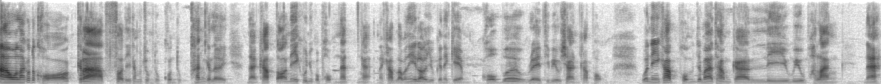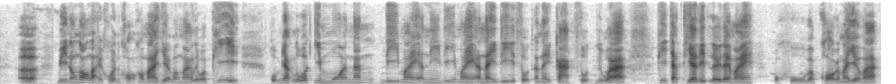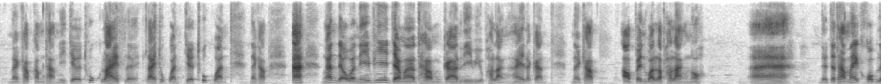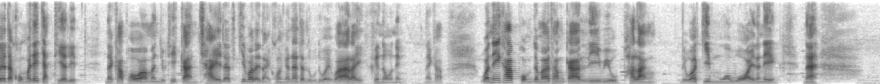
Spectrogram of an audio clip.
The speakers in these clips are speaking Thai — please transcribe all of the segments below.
เอาละก็ต้องขอกราบสวัสดีท่านผู้ชมทุกคนทุกท่านกันเลยนะครับ ตอนนี้คุณอยู่กับผมนัทงนะครับ แล้ววันนี้เราอยู่กันในเกม Cover Retribution ครับผม วันนี้ครับผมจะมาทำการรีวิวพลังนะ เออ มีน้องๆหลายคนขอเข้ามาเยอะมากๆเลยว่าพี่ ผมอยากรู้ว่ากิมมัวอันนั้นดีไหม อันนี้ดีไหม อันไหนดีสุด อันไหนกากสุด หรือว่าพี่จัดเทียริสเลยได้ไหม อ้โหแบบขอกันมาเยอะมากนะครับคำถามนี้เจอทุกไลฟ์เลยไลฟ์ทุกวันเจอทุกวันนะครับอะงั้นเดี๋ยววันนี้พี่จะมาทำการรีวิวพลังให้ละกันนะครับ เอาเป็นวันละพลังเนาะอ่าเดี๋ยวจะทำให้ครบเลยแต่คงไม่ได้จัดเทียร์ลิสต์นะครับ เพราะว่ามันอยู่ที่การใช้และคิดว่าหลาย ๆ คนก็น่าจะรู้ด้วยว่าอะไรคือโนหนึ่งนะครับวันนี้ครับผมจะมาทำการรีวิวพลัง หรือว่ากิมมัววอยนั่นเองนะ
